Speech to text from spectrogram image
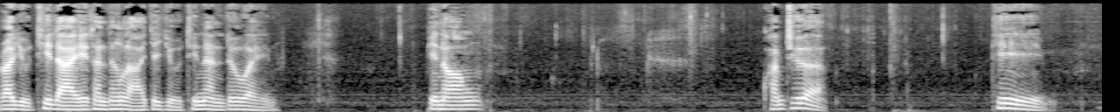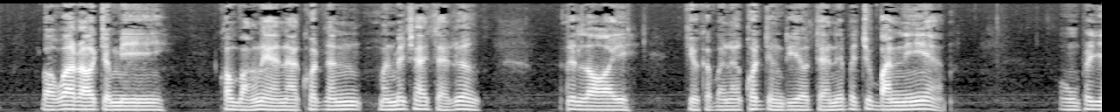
เราอยู่ที่ใดท่านทั้งหลายจะอยู่ที่นั่นด้วย พี่น้อง ความเชื่อ ที่บอกว่าเราจะมีความหวังในอนาคตนั้น มันไม่ใช่แต่เรื่องเลื่อนลอย เกี่ยวกับอนาคตอย่างเดียว แต่ในปัจจุบันนี้ องค์พระเย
